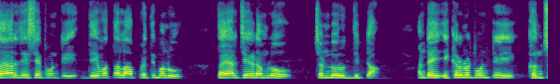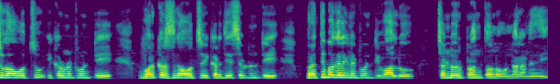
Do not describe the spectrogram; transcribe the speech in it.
తయారు చేసేటువంటి దేవతల ప్రతిమలు తయారు చేయడంలో చండూరు దిట్ట. అంటే ఇక్కడ ఉన్నటువంటి కంచు కావచ్చు ఇక్కడ ఉన్నటువంటి వర్కర్స్ కావచ్చు ఇక్కడ చేసేటువంటి ప్రతిభ కలిగినటువంటి వాళ్ళు చండూరు ప్రాంతంలో ఉన్నారనేది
